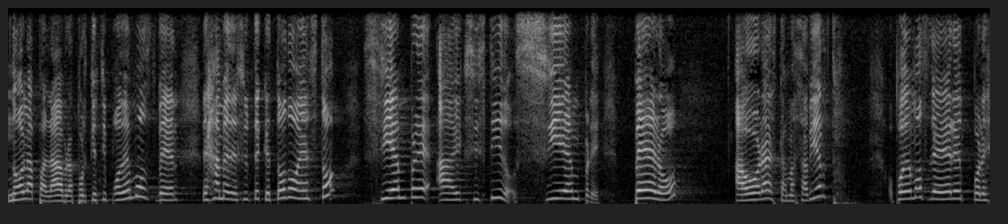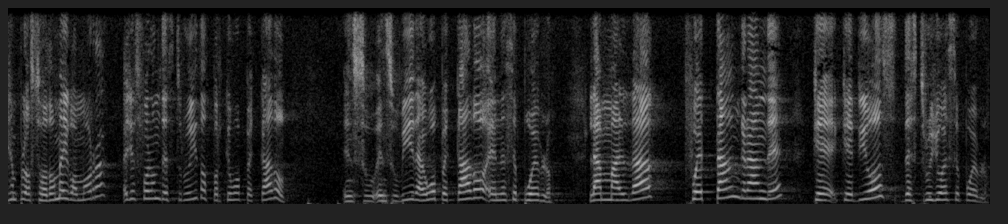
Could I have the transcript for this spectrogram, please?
no la palabra, porque si podemos ver, déjame decirte que todo esto siempre ha existido, siempre, pero ahora está más abierto. Podemos leer, por ejemplo, Sodoma y Gomorra, ellos fueron destruidos porque hubo pecado en su, vida, hubo pecado en ese pueblo. La maldad fue tan grande que, Dios destruyó ese pueblo.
